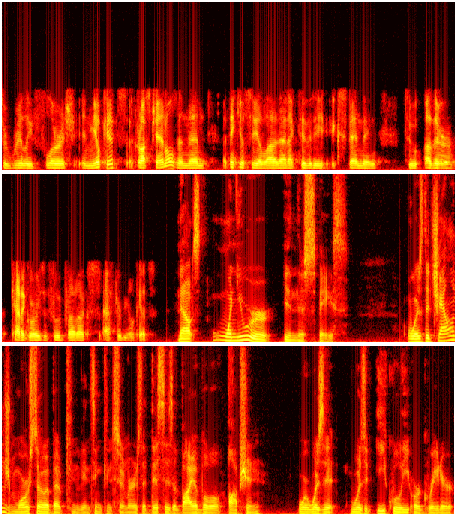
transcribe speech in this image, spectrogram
to really flourish in meal kits across channels. And then I think you'll see a lot of that activity extending to other categories of food products after meal kits. Now, when you were in this space, was the challenge more so about convincing consumers that this is a viable option, or was it was it equally or greater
